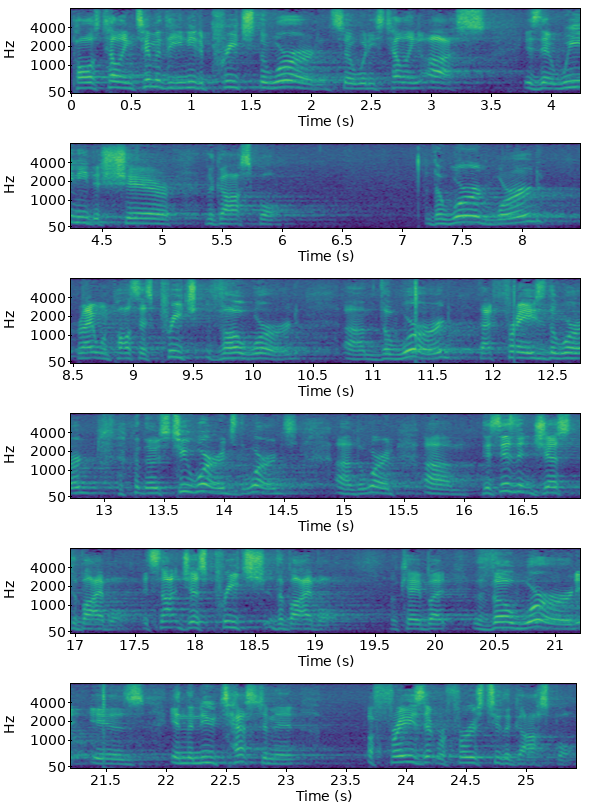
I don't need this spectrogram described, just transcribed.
Paul is telling Timothy, you need to preach the word. And so, what he's telling us is that we need to share the gospel. The word, word, right? When Paul says preach the word, um, the word, that phrase, the word, those two words, the words, uh, the word, um, this isn't just the Bible. It's not just preach the Bible, okay? But the word is, in the New Testament, a phrase that refers to the gospel.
